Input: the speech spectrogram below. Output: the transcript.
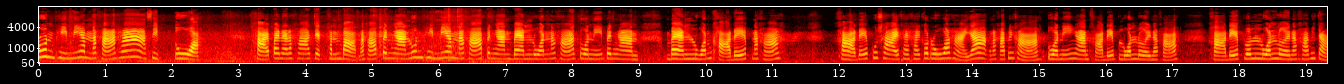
รุ่นพรีเมียมนะคะ 50 ตัว ขายไปในราคา 7,000 บาทนะคะ เป็นงานรุ่นพรีเมียมนะคะ เป็นงานแบรนด์ล้วนนะคะ ตัวนี้เป็นงานแบรนด์ล้วนขาเดฟนะคะ ขาเดฟผู้ชายใครๆก็รู้ว่าหายากนะคะพี่ขา ตัวนี้งานขาเดฟล้วนเลยนะคะ ขาเดฟล้วนๆเลยนะคะ พี่จ๋า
